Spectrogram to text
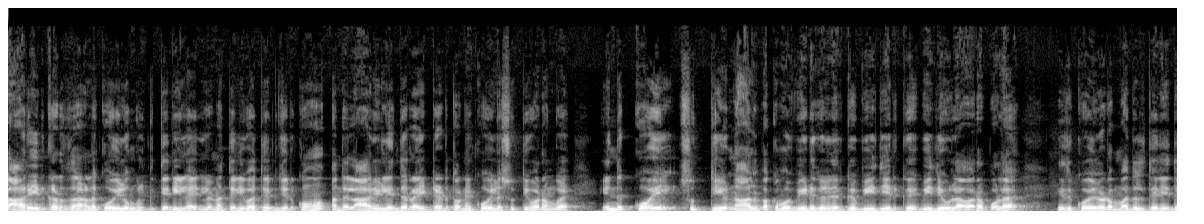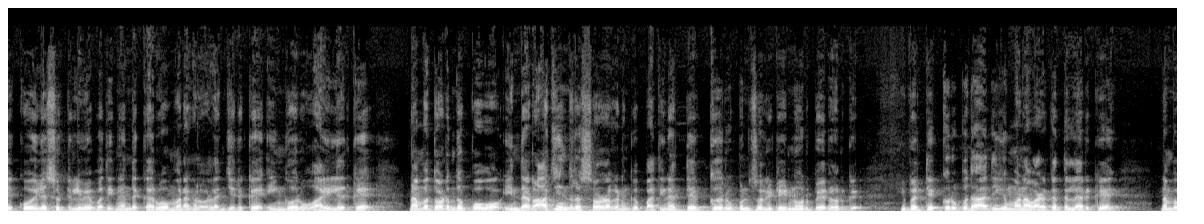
லாரி இருக்கிறதுனால கோயில் உங்களுக்கு தெரியல இல்லைன்னா தெளிவாக தெரிஞ்சிருக்கும். அந்த லாரியிலேருந்து ரைட் எடுத்தோடனே கோயிலை சுற்றி வரவங்க இந்த கோயில் சுற்றியும் நாலு பக்கமும் வீடுகள் இருக்குது வீதி இருக்குது வீதி உள்ள வர போல். இது கோயிலோட மதில் தெரியுது. கோயிலை சுற்றிலுமே பார்த்திங்கன்னா இந்த கருவ மரங்கள் வளைஞ்சிருக்கு. இங்கே ஒரு வாயில் இருக்குது நம்ம தொடர்ந்து போவோம். இந்த ராஜேந்திர சோழகனுக்கு பார்த்திங்கன்னா தெற்குறுப்புன்னு சொல்லிட்டு இன்னொரு பேரும் இருக்குது இப்போ தெற்கு உறுப்பு தான் அதிகமான வழக்கத்தில் இருக்குது நம்ம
